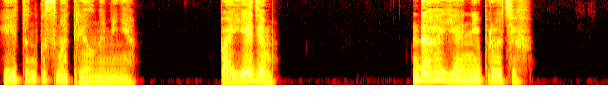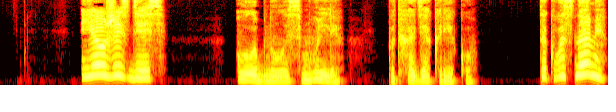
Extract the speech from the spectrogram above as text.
Итан посмотрел на меня. «Поедем?» «Да, я не против». «Я уже здесь», — улыбнулась Молли, подходя к Рику. «Так вы с нами?»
